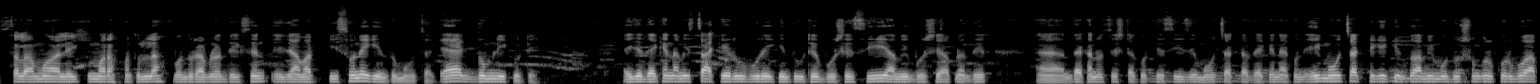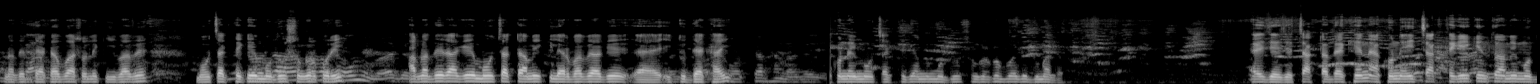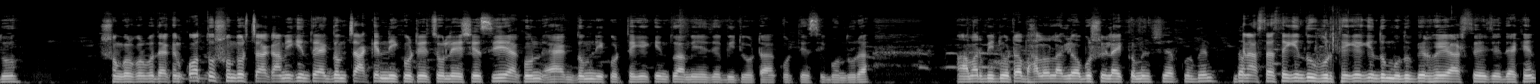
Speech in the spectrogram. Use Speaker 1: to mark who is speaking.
Speaker 1: আসসালামু আলাইকুম রহমতুল্লাহ। বন্ধুরা, আপনারা দেখছেন এই যে আমার পিছনে কিন্তু মৌচাক, একদম নিকটে। এই যে দেখেন, আমি চাকের উপরে কিন্তু উঠে বসেছি। আমি বসে আপনাদের দেখানোর চেষ্টা করতেছি যে মৌচাকটা দেখেন। এখন এই মৌচাক থেকে কিন্তু আমি মধুর সংগ্রহ করব। আপনাদের দেখাবো আসলে কীভাবে মৌচাক থেকে মধুর সংগ্রহ করি। আপনাদের আগে মৌচাকটা আমি ক্লিয়ারভাবে আগে একটু দেখাই। এখন এই মৌচাক থেকে আমি মধুর সংগ্রহ করব। যে দুমাল এই যে এই যে চাকটা দেখেন, এখন এই চাক থেকেই কিন্তু আমি মধু সংগ্রহ করব। দেখেন কত সুন্দর চাক, আমি কিন্তু একদম চাকের নিকটে চলে এসেছি। এখন একদম নিকট থেকে কিন্তু আমি এই যে ভিডিওটা করতেছি, বন্ধুরা। আমার ভিডিওটা ভালো লাগলে অবশ্যই লাইক কমেন্ট শেয়ার করবেন। দেখেন আস্তে আস্তে কিন্তু উপর থেকে কিন্তু মধু বের হয়ে আসছে যে দেখেন।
